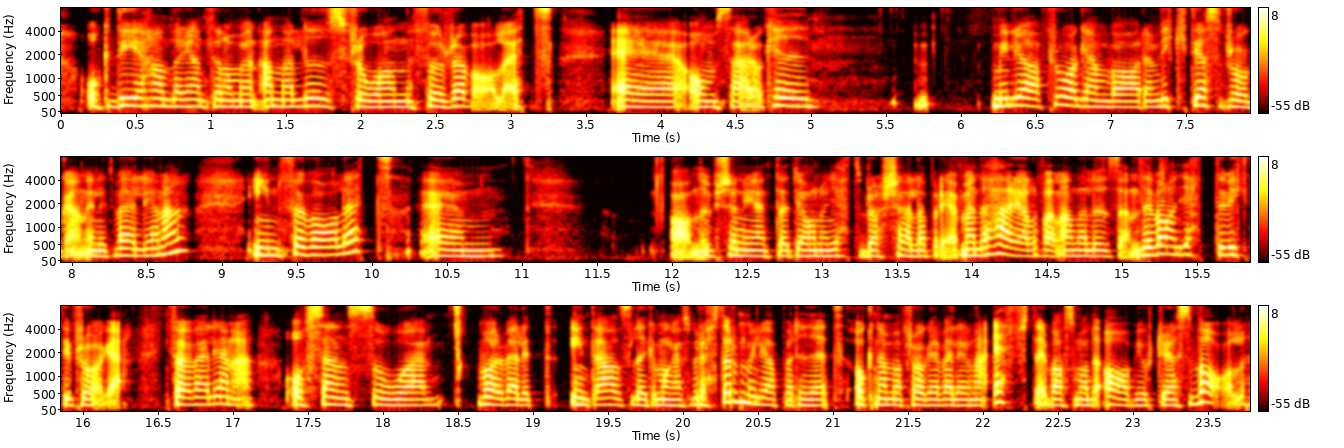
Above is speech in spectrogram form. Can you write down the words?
Och det handlar egentligen om en analys från förra valet. Eh, om så här, okej, okay, miljöfrågan var den viktigaste frågan enligt väljarna inför valet. Eh, ja, nu känner jag inte att jag har någon jättebra källa på det, men det här är i alla fall analysen. Det var en jätteviktig fråga för väljarna. Och sen så var det väldigt, inte alls lika många som röstade på Miljöpartiet. Och när man frågade väljarna efter vad som hade avgjort deras val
